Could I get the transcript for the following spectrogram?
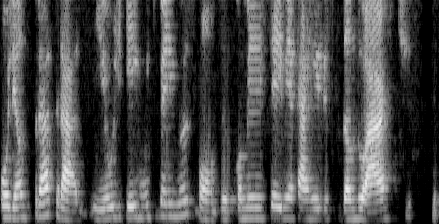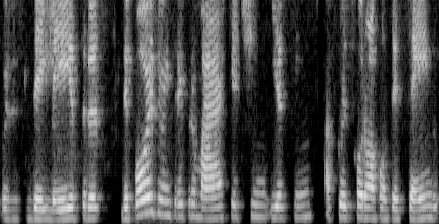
olhando para trás, e eu liguei muito bem meus pontos. Eu comecei minha carreira estudando artes, depois eu estudei letras, depois eu entrei para o marketing e assim as coisas foram acontecendo.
